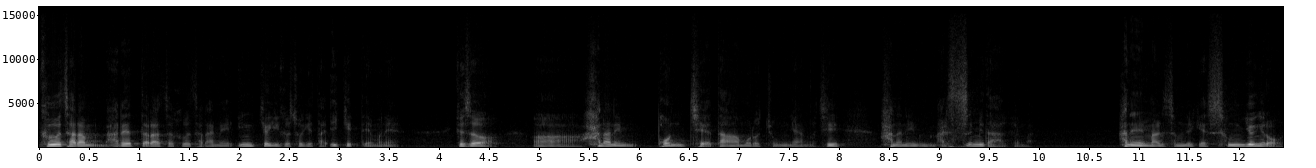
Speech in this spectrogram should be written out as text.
그 사람 말에 따라서 그 사람의 인격이 그 속에 다 있기 때문에 그래서 어, 하나님 본체 다음으로 중요한 것이 하나님 말씀이다 그 말. 하나님 말씀을 이렇게 성경으로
